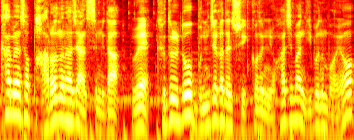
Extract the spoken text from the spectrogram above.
하면서 발언을 하지 않습니다. 왜? 그들도 문제가 될 수 있거든요. 하지만 이분은 뭐예요?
